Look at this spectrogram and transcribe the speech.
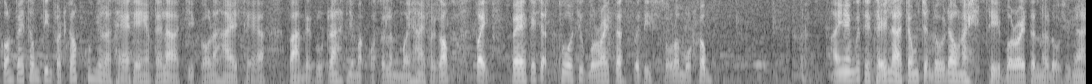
còn về thông tin phạt góc cũng như là thẻ thì anh em thấy là chỉ có là hai thẻ vàng được rút ra nhưng mà có tới là 12 phạt góc. Vậy về cái trận thua trước Brighton với tỷ số là 1-0 anh em có thể thấy là trong trận đối đầu này thì Brighton là đội chủ nhà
